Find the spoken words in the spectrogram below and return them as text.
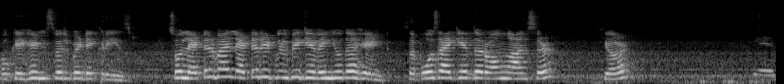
Okay, hints will be decreased. So letter by letter it will be giving you the hint. Suppose I gave the wrong answer here. Yes.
